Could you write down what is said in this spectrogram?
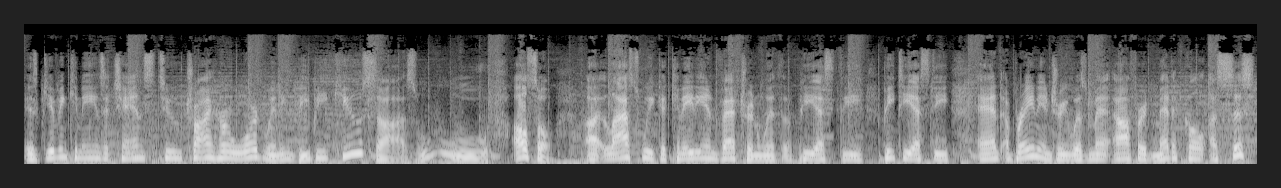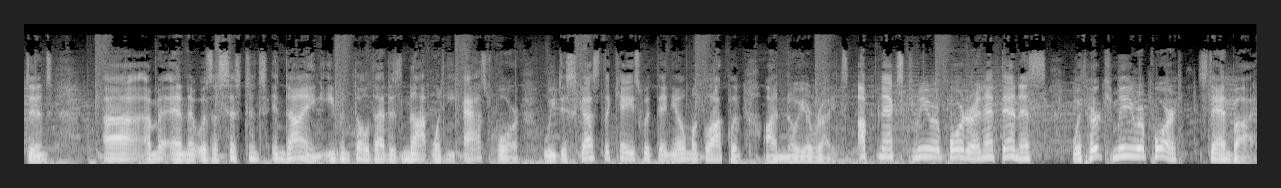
is giving Canadians a chance to try her award winning BBQ sauce. Ooh. Also, uh, last week, a Canadian veteran with a PSD, PTSD and a brain injury was me- offered medical assistance uh, um, and it was assistance in dying, even though that is not what he asked for. We discussed the case with Danielle McLaughlin on Know Your Rights. Up next, community reporter Annette Dennis with her community report. Stand by.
